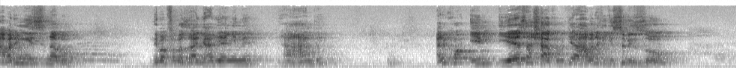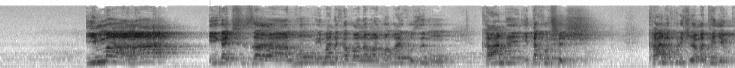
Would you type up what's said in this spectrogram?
Abari mu isi nabo ntibapfa bazajya hariya nyine ni hahandi ariko yesu ashaka uburyo haboneka igisubizo imana igakiza abantu imana ikavana abantu aho ngaho ikuzimu kandi idakosheje kandi ikurikije amategeko.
